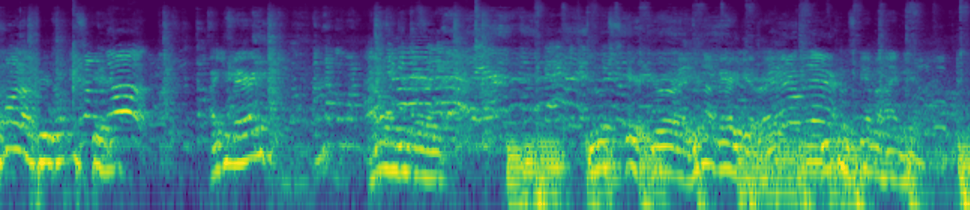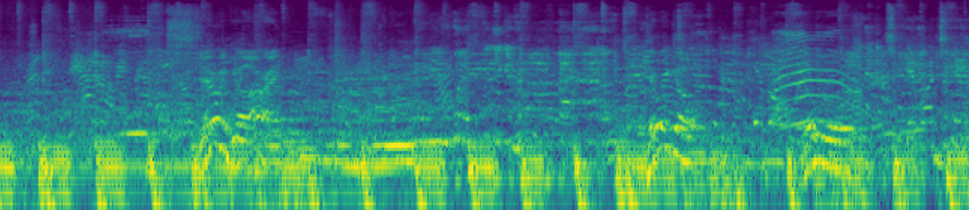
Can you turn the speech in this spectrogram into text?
Come on up here. Don't be scared. Are you married? I don't think you're married. You look scared. You're all right. You're not married yet, right? Right over there. You come stand behind me. There we go. All right. Here we go. No rules.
